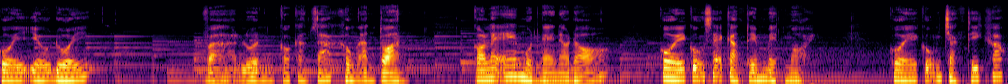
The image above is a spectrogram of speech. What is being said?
Cô ấy yếu đuối và luôn có cảm giác không an toàn. Có lẽ một ngày nào đó, cô ấy cũng sẽ cảm thấy mệt mỏi. Cô ấy cũng chẳng thích khóc.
